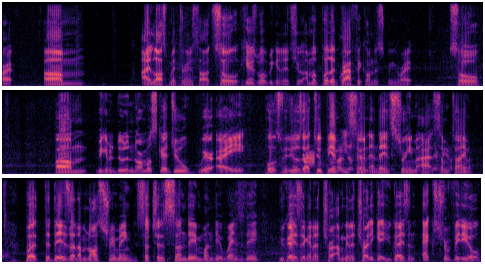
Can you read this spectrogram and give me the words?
Alright. Um I lost my train of thought. So here's what we're gonna do. I'm gonna put a graphic on the screen, right? So um we're gonna do the normal schedule where I post videos at 2 p.m. Eastern and then stream at some time. But the days that I'm not streaming, such as Sunday, Monday, Wednesday, you guys are gonna try I'm gonna try to get you guys an extra video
